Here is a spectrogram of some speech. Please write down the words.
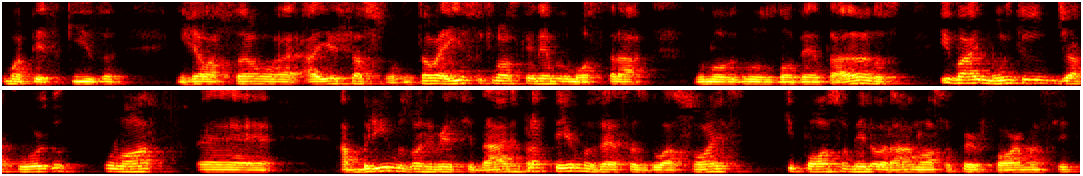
uma pesquisa em relação a, a esse assunto. Então é isso que nós queremos mostrar no, nos 90 anos e vai muito de acordo com nós é, abrirmos a universidade para termos essas doações que possam melhorar a nossa performance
